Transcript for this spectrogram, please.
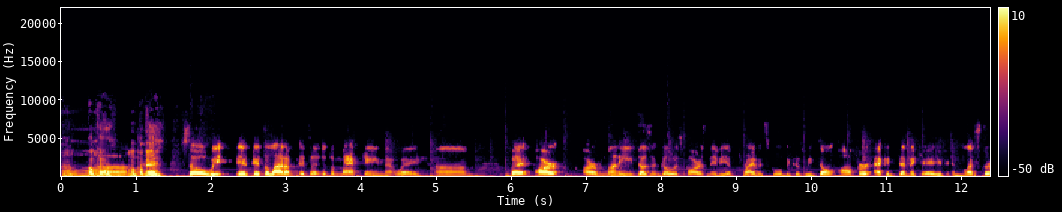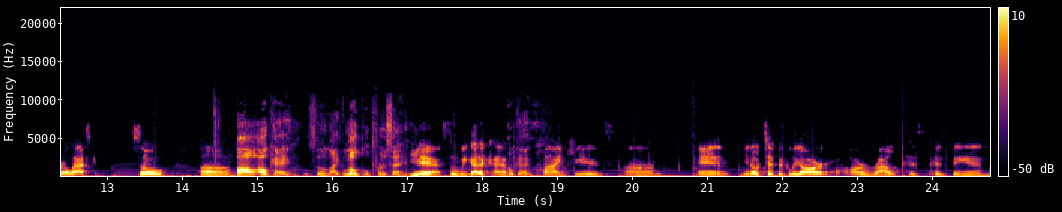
Oh, Okay. Um, okay. Okay. So we it, it's a lot of it's a it's a math game that way. Um, but our our money doesn't go as far as maybe a private school because we don't offer academic aid unless they're Alaskan. So um, Oh, okay. So like local per se. yeah, so we got to kind of Okay. find kids. Um, and you know, typically our our route has has been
